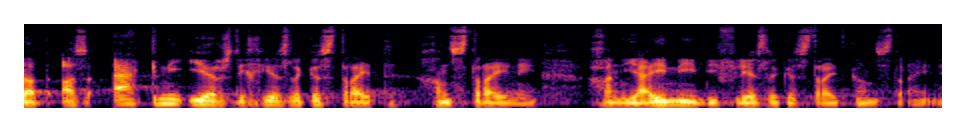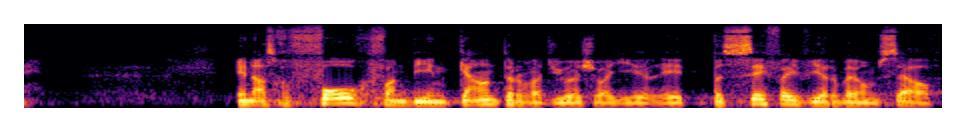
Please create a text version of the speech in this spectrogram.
dat as ek nie eers die geestelike stryd gaan stry nie, gaan jy nie die vleeslike stryd kan stry nie. En as gevolg van die encounter wat Joshua hier het, besef hy weer by homself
